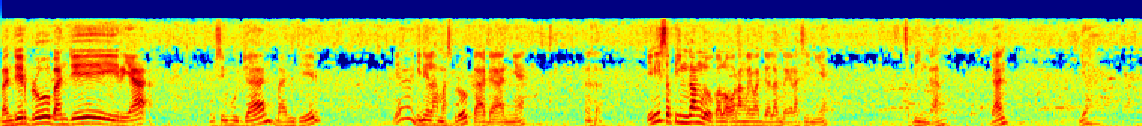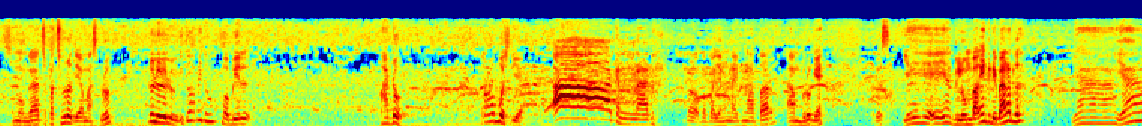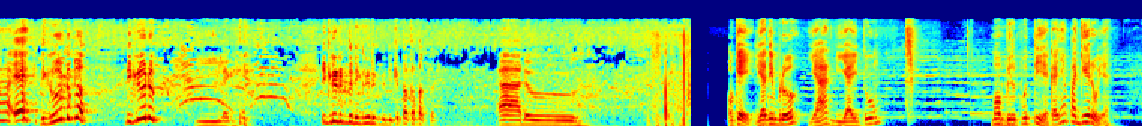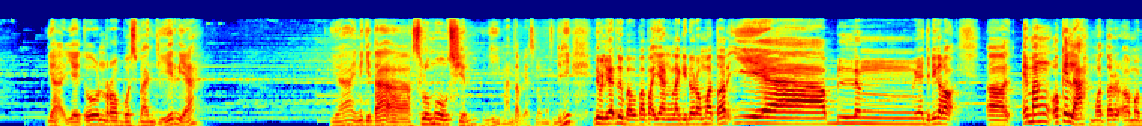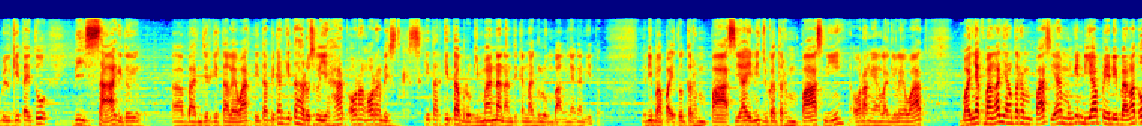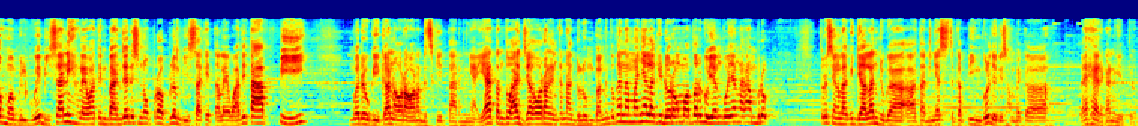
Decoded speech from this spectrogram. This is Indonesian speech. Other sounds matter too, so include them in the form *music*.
Banjir bro, banjir ya. Musim hujan, banjir. Ya ginilah mas bro keadaannya. *laughs* Ini sepinggang loh kalau orang lewat jalan daerah sini ya. Sepinggang. Dan ya semoga cepat surut ya mas bro. Lu lu itu apa itu? Mobil. Waduh. Robos dia. Ah, kena. Kalau bapak yang naik motor ambruk ya. Terus ya ya ya ya gelombangnya gede banget loh. Ya, ya, eh, digeruduk loh. Digeruduk. Gila. digeruduk tuh, digeruduk tuh, diketok-ketok tuh. Aduh. Oke, lihat nih bro, ya dia itu mobil putih ya, kayaknya Pajero ya. Ya, yaitu nerobos banjir ya. Ya, ini kita uh, slow motion. Wih, mantap ya slow motion. Jadi, ini lihat tuh bapak-bapak yang lagi dorong motor. Iya, bleng ya. Jadi kalau uh, emang oke okay lah motor uh, mobil kita itu bisa gitu uh, banjir kita lewati, tapi kan kita harus lihat orang-orang di sekitar kita, Bro. Gimana nanti kena gelombangnya kan gitu. Jadi bapak itu terhempas. Ya, ini juga terhempas nih orang yang lagi lewat. Banyak banget yang terhempas ya. Mungkin dia pede banget oh mobil gue bisa nih lewatin banjir is no problem bisa kita lewati. Tapi merugikan orang-orang di sekitarnya. Ya tentu aja orang yang kena gelombang itu kan namanya lagi dorong motor goyang-goyang kan ambruk terus yang lagi jalan juga uh, tadinya ke pinggul jadi sampai ke leher kan gitu.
